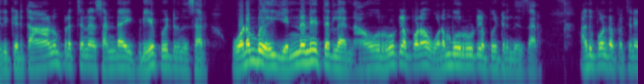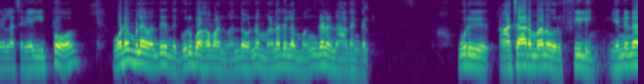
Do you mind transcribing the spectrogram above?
எதுக்கு எடுத்தாலும் பிரச்சனை சண்டை இப்படியே போயிட்டு இருந்தது சார். உடம்பு என்னன்னே தெரில நான் ஒரு ரூட்டில் போனால் உடம்பு ஒரு ரூட்டில் போயிட்டு இருந்தது சார். அது போன்ற பிரச்சனைகள்லாம் சரியாக இப்போது உடம்புல வந்து இந்த குரு பகவான் வந்த மனதில் மங்கள நாதங்கள். ஒரு ஆச்சாரமான ஒரு ஃபீலிங் என்னென்னா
